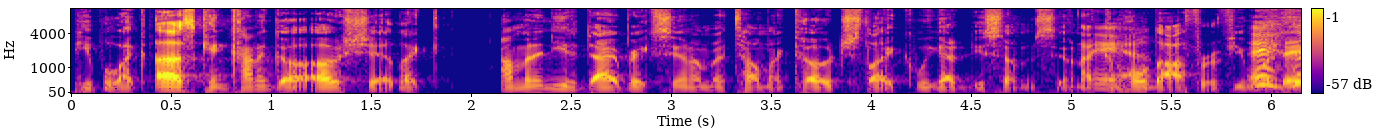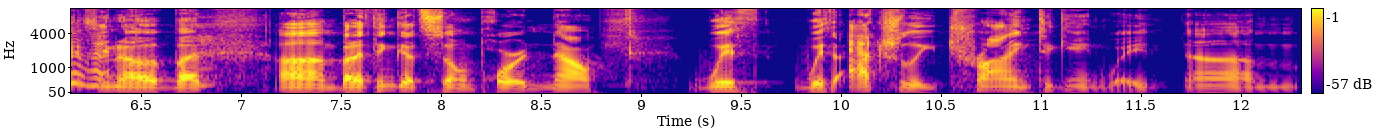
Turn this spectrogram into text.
people like us can kind of go, oh shit, like I'm going to need a diet break soon. I'm going to tell my coach, like, we got to do something soon. I can Yeah. hold off for a few more days, you know? But, um, but I think that's so important. Now, with with actually trying to gain weight, um,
